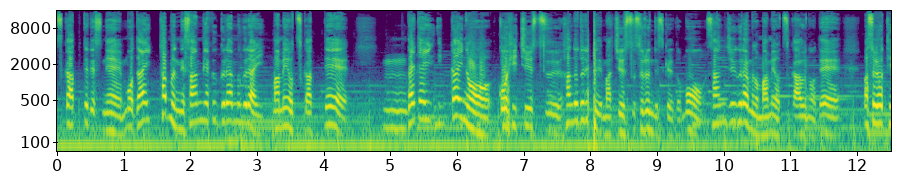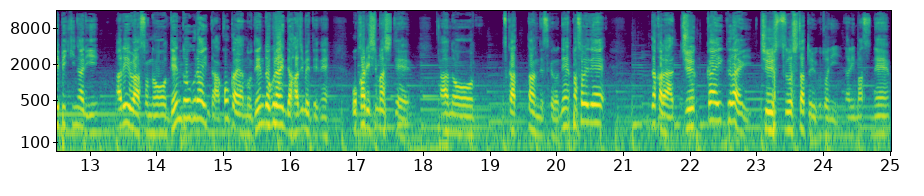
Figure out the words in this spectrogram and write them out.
使ってですね、もう大、多分ね、300g ぐらい豆を使って、うん、大体1回のコーヒー抽出、ハンドドリップでま抽出するんですけれども、30g の豆を使うので、まあ、それを手引きなり、あるいはその電動グラインダー、今回あの電動グラインダー初めてね、お借りしまして、あの、使ったんですけどね、まあ、それで、だから10回ぐらい抽出をしたということになりますね。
